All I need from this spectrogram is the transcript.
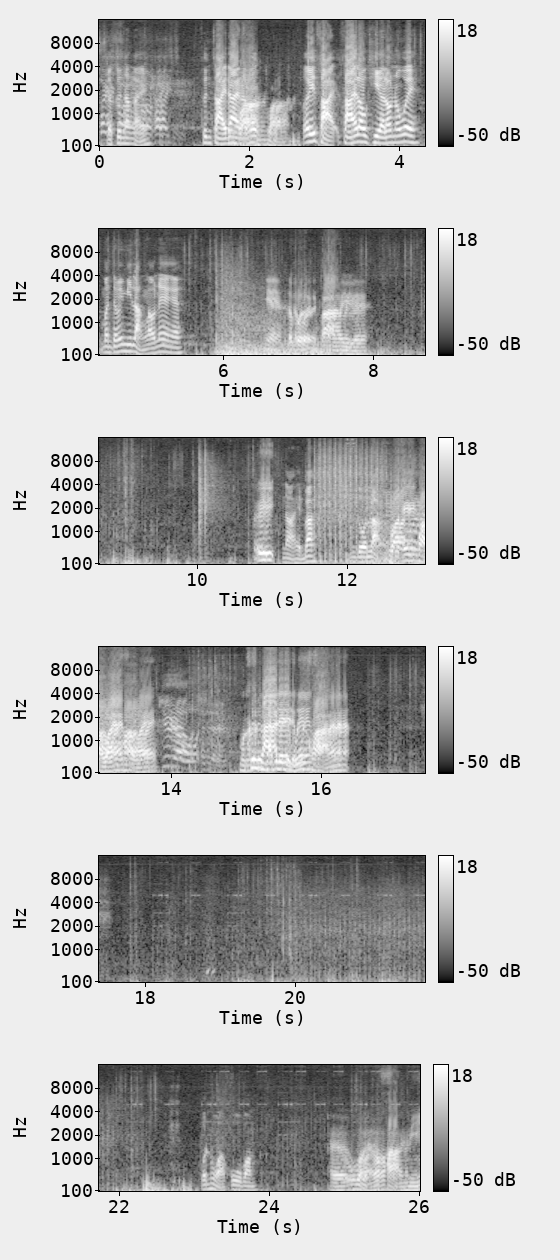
Safe Chắc cứ năng zone này. located. ขึ้นซ้ายได้นะขวาเว้ยขวาเอ้ยสายซ้ายเราเคลียร์แล้วนะเว้ยมันจะไม่มีหลังเราแน่ไงเนี่ยระเบิดปามาอยู่เลยเอ้ยน่ะเห็นปะมึง โดนหลังขวาไอ้ขวาไว้ขวาไว้ You know what to do. มันขึ้นซ้ายไปเลยเดี๋ยวกูเล่นขวานั่นน่ะบนหัวกูบอมเออกูบอกแล้วว่าขวามันมี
